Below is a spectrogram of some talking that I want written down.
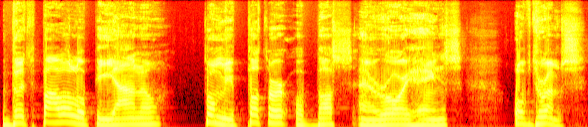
Bud Powell op piano. Tommy Potter op bas en Roy Haynes op drums.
